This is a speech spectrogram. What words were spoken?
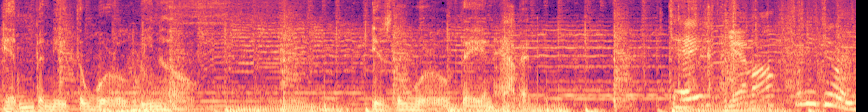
Hidden beneath the world we know is the world they inhabit. Dave? Yeah, Mom? What are you doing?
